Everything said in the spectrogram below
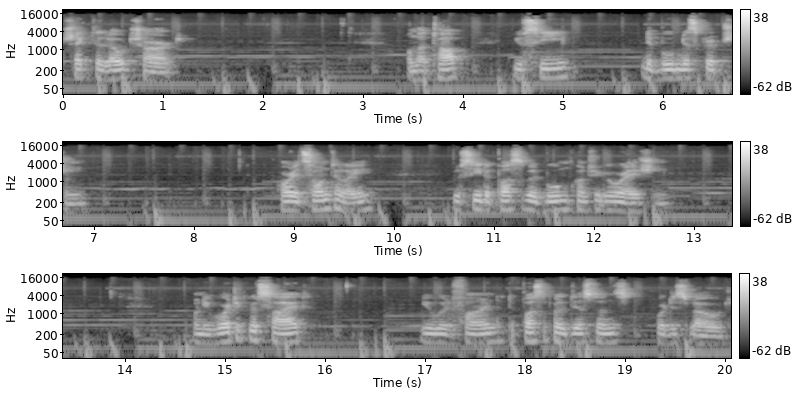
check the load chart. On the top you see the boom description. Horizontally you see the possible boom configuration. On the vertical side you will find the possible distance for this load.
